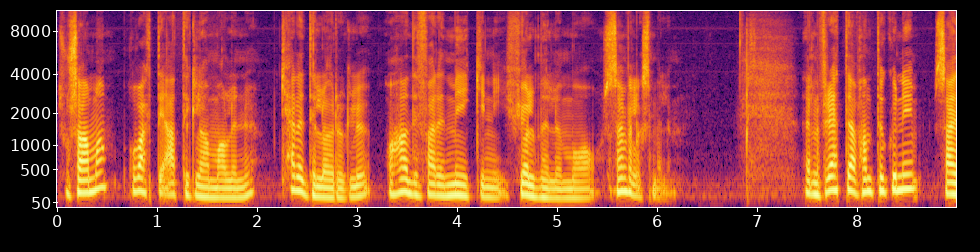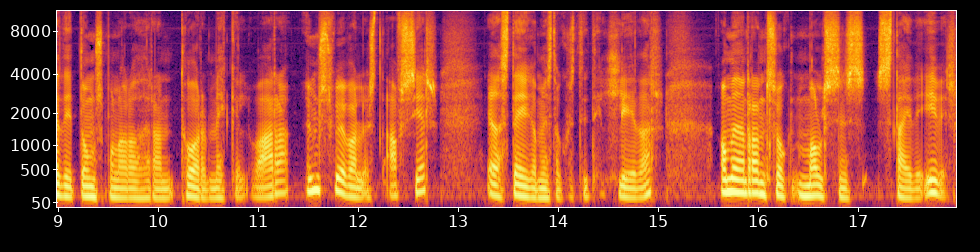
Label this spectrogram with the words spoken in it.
Svo sama og vakti aðtikla á málinu kærið til lauruglu og hafði farið mikinn í fjölmiðlum og samfélagsmiðlum. Þegar hann frétti af handtökunni sæði dómsmálaráðurann Tór Mikkel Vara umsveifalust af sér eða steiga minnstakusti til hliðar á meðan rannsókn málsins stæði yfir.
